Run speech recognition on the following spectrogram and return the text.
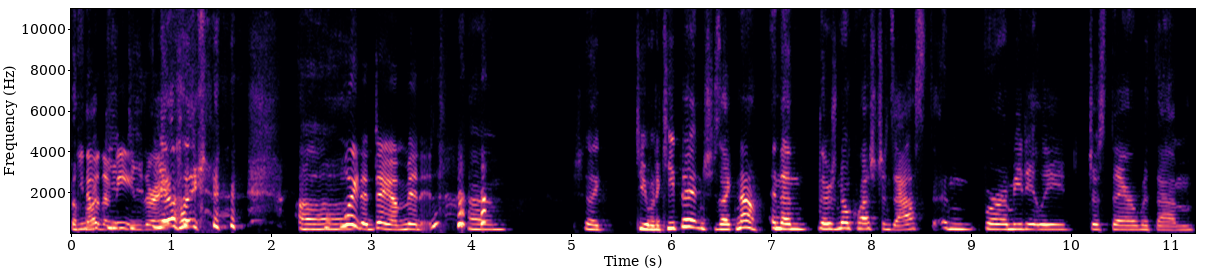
"The You know what that means, right? Yeah, like, uh, Wait a damn minute. um, she's like, "Do you want to keep it?" And she's like, "No." And then there's no questions asked, and we're immediately just there with them,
